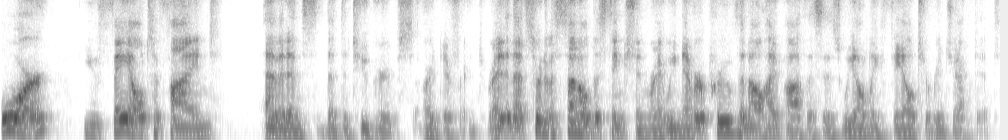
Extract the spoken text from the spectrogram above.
Or you fail to find evidence that the two groups are different, right? And that's sort of a subtle distinction, right? We never prove the null hypothesis, we only fail to reject it.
